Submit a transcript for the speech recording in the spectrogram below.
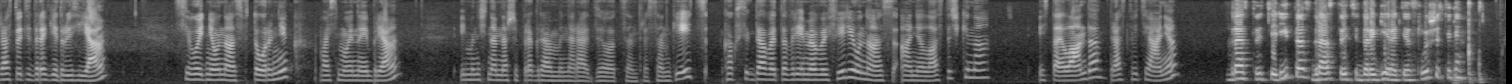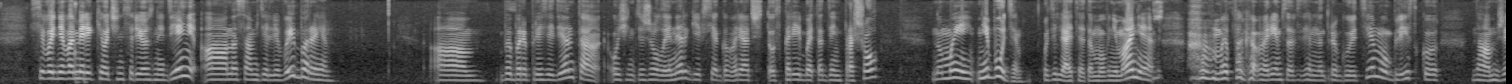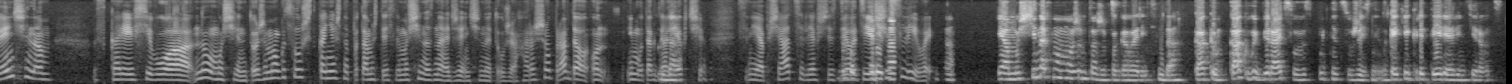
Здравствуйте, дорогие друзья! Сегодня у нас вторник, 8 ноября, и мы начинаем наши программы на радио Центра Сангейтс. Как всегда в это время в эфире у нас Аня Ласточкина из Таиланда. Здравствуйте, Аня! Здравствуйте, Рита! Здравствуйте, дорогие радиослушатели! Сегодня в Америке очень серьезный день, а на самом деле выборы, а, выборы президента, очень тяжелые энергии, все говорят, что скорее бы этот день прошел, но мы не будем уделять этому внимания, мы поговорим совсем на другую тему, близкую нам, женщинам, скорее всего, ну, мужчин тоже могут слушать, конечно, потому что если мужчина знает женщину, это уже хорошо, правда? Он, ему тогда да. легче с ней общаться, легче сделать ее счастливой. Да. И о мужчинах мы можем тоже поговорить, да. Как, как выбирать свою спутницу жизни, на какие критерии ориентироваться.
